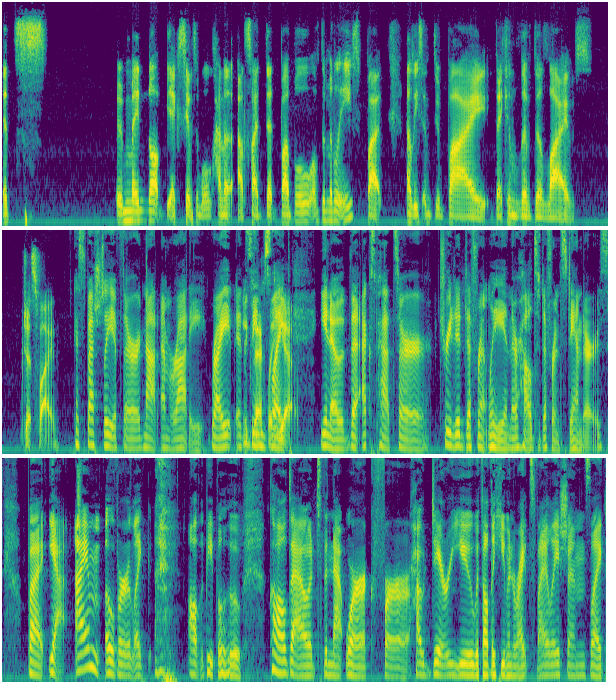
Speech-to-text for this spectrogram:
it's it may not be acceptable kind of outside that bubble of the Middle East, but at least in Dubai, they can live their lives just fine. Especially if they're not Emirati, right? It seems like, yeah. you know, the expats are treated differently and they're held to different standards. But yeah, I'm over like all the people who called out the network for how dare you with all the human rights violations. Like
